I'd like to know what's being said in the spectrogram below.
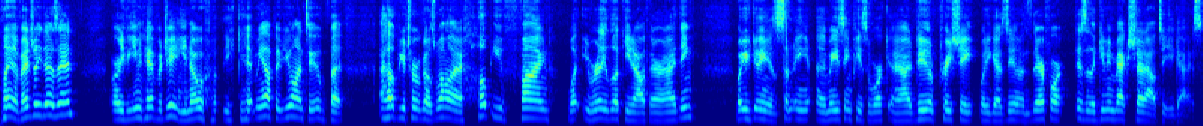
when it eventually does end, or if you even hit Virginia, you know you can hit me up if you want to. But I hope your tour goes well, and I hope you find what you're really looking out there. And I think what you're doing is something an amazing piece of work, and I do appreciate what you guys do. And therefore, this is a giving back shout out to you guys.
